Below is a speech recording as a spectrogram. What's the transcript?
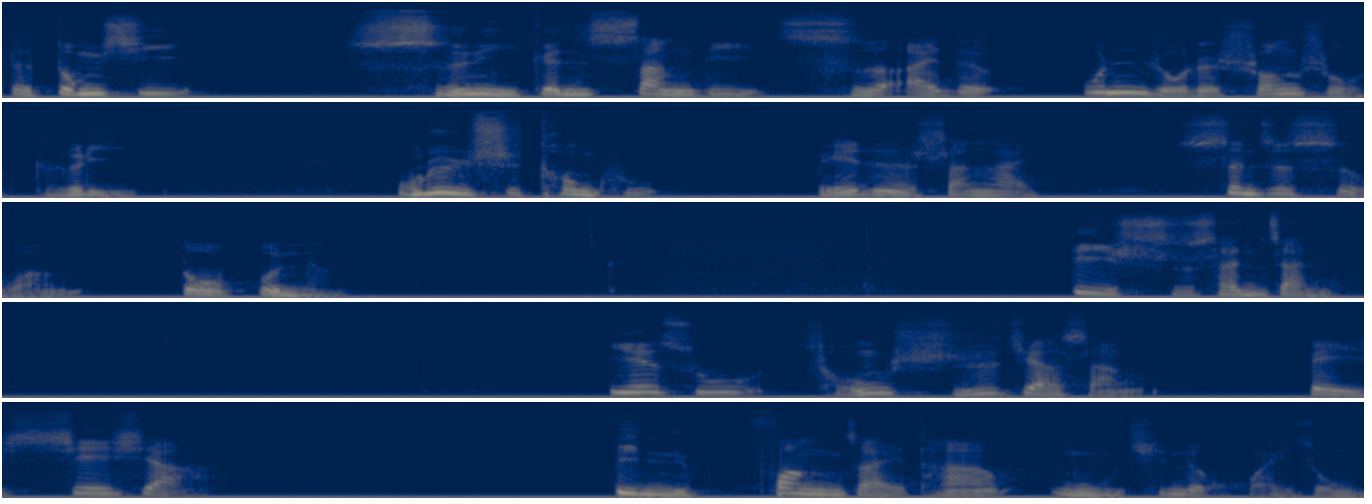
的东西使你跟上帝慈爱的温柔的双手隔离，无论是痛苦、别人的伤害，甚至死亡，都不能。第十三站，耶稣从十架上被卸下，并放在他母亲的怀中，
